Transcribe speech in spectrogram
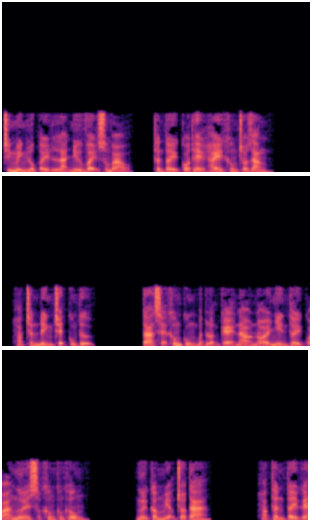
Chính mình lúc ấy là như vậy xông vào, thần Tây có thể hay không cho rằng. Hoắc Chấn Đình chết cùng tự. Ta sẽ không cùng bất luận kẻ nào nói nhìn thấy quá ngươi sợ không không không. Ngươi câm miệng cho ta. Hoắc thần Tây ghét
